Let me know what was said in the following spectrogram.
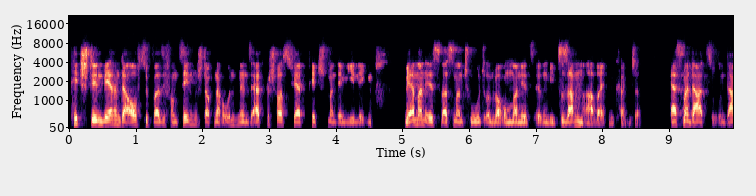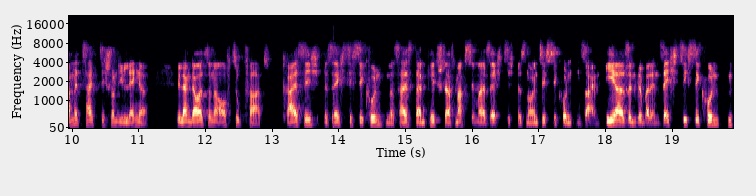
pitcht den, während der Aufzug quasi vom zehnten Stock nach unten ins Erdgeschoss fährt, pitcht man demjenigen, wer man ist, was man tut und warum man jetzt irgendwie zusammenarbeiten könnte. Erstmal dazu. Und damit zeigt sich schon die Länge. Wie lange dauert so eine Aufzugfahrt? 30 bis 60 Sekunden. Das heißt, dein Pitch darf maximal 60 bis 90 Sekunden sein. Eher sind wir bei den 60 Sekunden.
